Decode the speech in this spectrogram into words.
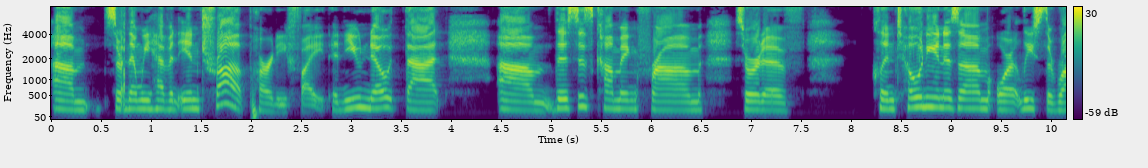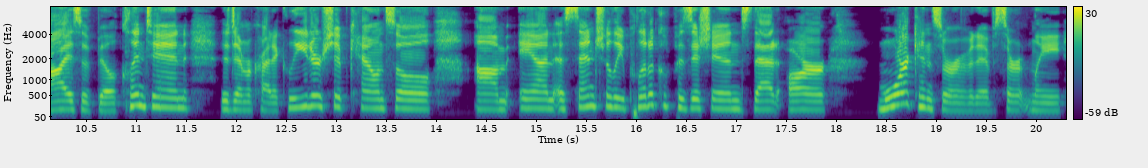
um, so then we have an intra party fight. And you note that um, this is coming from sort of Clintonianism, or at least the rise of Bill Clinton, the Democratic Leadership Council, um, and essentially political positions that are more conservative, certainly,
